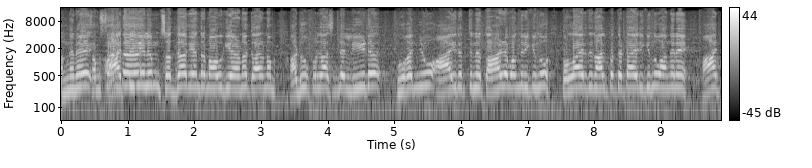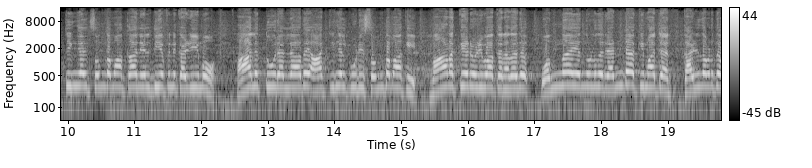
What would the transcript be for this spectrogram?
അങ്ങനെ സംസ്ഥാനത്ത് ആറ്റിങ്ങലും ശ്രദ്ധാകേന്ദ്രമാവുകയാണ്. കാരണം അടൂർ പ്രകാശിന്റെ ലീഡ് കുറഞ്ഞു ആയിരത്തിന് താഴെ വന്നിരിക്കുന്നു തൊള്ളായിരത്തി നാൽപ്പത്തെട്ടായിരിക്കുന്നു അങ്ങനെ ആറ്റിങ്ങൽ സ്വന്തമാക്കാൻ എൽ ഡി എഫിന് കഴിയുമോ? ആലത്തൂരല്ലാതെ ആറ്റിങ്ങൽ കൂടി സ്വന്തമാക്കി നാണക്കേട് ഒഴിവാക്കാൻ അതായത് ഒന്ന് എന്നുള്ളത് രണ്ടാക്കി മാറ്റാൻ കഴിഞ്ഞ തവണത്തെ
